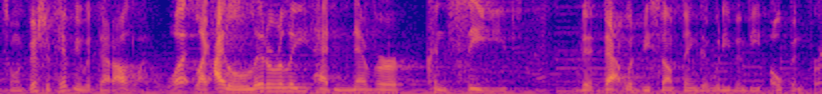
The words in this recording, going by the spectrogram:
So when Bishop hit me with that, I was like, what? Like I literally had never conceived that that would be something that would even be open for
